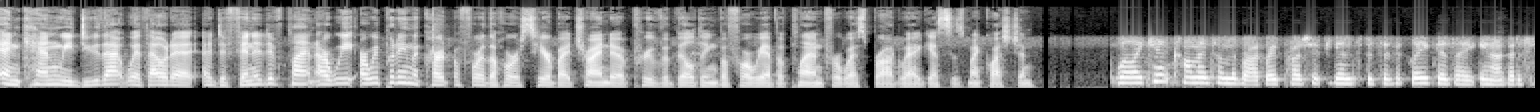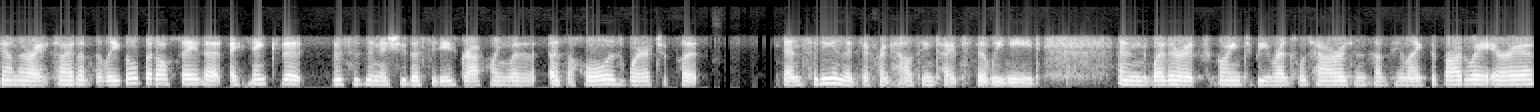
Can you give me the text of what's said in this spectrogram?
and can we do that without a, a, definitive plan? Are we are we putting the cart before the horse here by trying to approve a building before we have a plan for West Broadway? I guess is my question. Well, I can't comment on the Broadway project again specifically because I, you know, I got to stay on the right side of the legal. But I'll say that I think that this is an issue the city is grappling with as a whole: is where to put density and the different housing types that we need, and whether it's going to be rental towers in something like the Broadway area,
